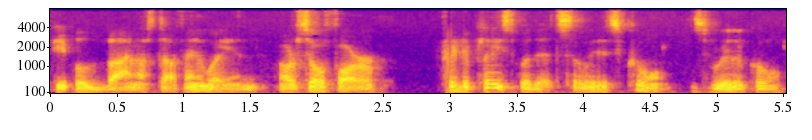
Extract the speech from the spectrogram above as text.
people buy my stuff anyway, and are so far pretty pleased with it. So it's cool. It's really cool.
